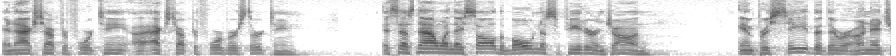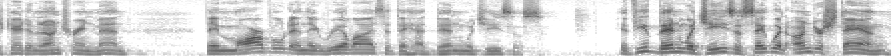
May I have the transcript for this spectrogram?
In Acts chapter 14, uh, Acts chapter 4 verse 13, it says now when they saw the boldness of Peter and John and perceived that they were uneducated and untrained men, they marveled and they realized that they had been with Jesus. If you've been with Jesus, they would understand.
